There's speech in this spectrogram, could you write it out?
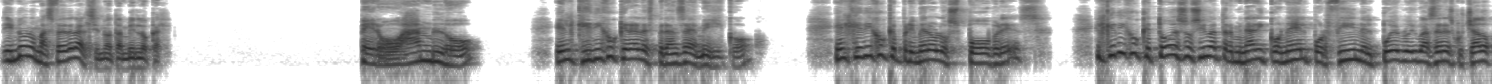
y no nomás federal, sino también local. Pero AMLO, el que dijo que era la esperanza de México, el que dijo que primero los pobres, el que dijo que todo eso se iba a terminar y con él por fin el pueblo iba a ser escuchado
